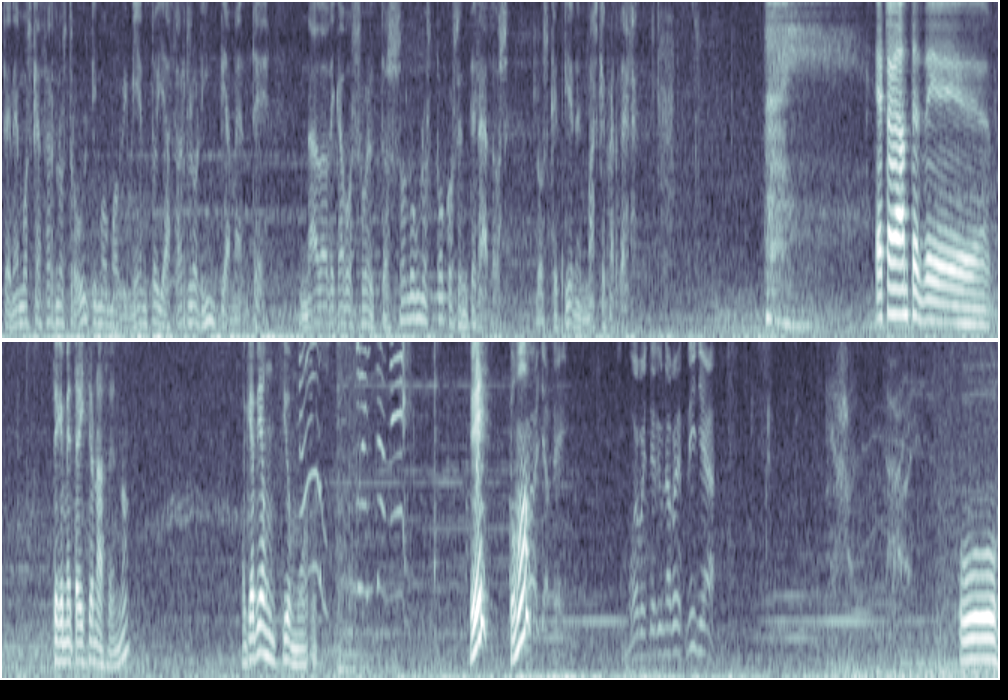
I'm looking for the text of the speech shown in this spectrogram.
Tenemos que hacer nuestro último movimiento y hacerlo limpiamente. Nada de cabos sueltos, solo unos pocos enterados. Los que tienen más que perder. Esto es antes de... De que me traicionasen, ¿no? Aquí había un tío muy... ¿Eh? ¿Cómo? ¡Cállate! ¡Muévete de una vez, niña! Uf,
